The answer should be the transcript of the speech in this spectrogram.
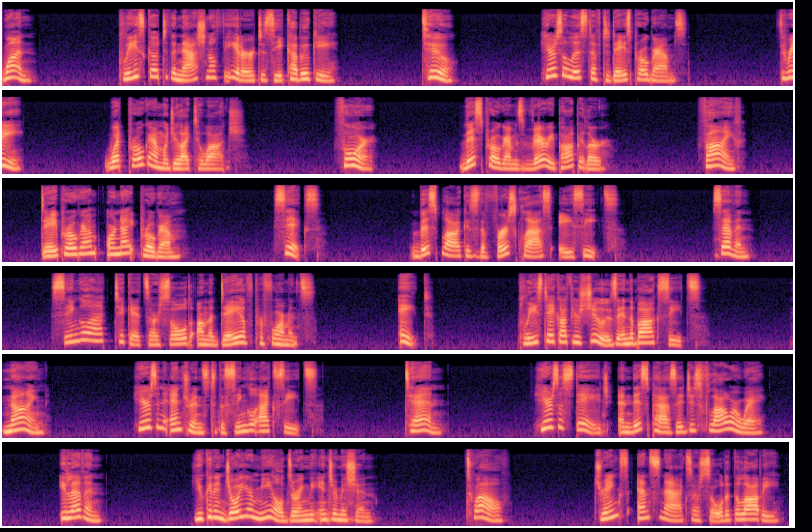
1. Please go to the National Theater to see Kabuki. 2. Here's a list of today's programs. 3. What program would you like to watch? 4. This program is very popular. 5. Day program or night program? 6. This block is the first class A seats. 7. Single act tickets are sold on the day of performance. 8. Please take off your shoes in the box seats. 9. Here's an entrance to the single act seats. 10. Here's a stage, and this passage is Flower Way. 11. You can enjoy your meal during the intermission. 12. Drinks and snacks are sold at the lobby.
